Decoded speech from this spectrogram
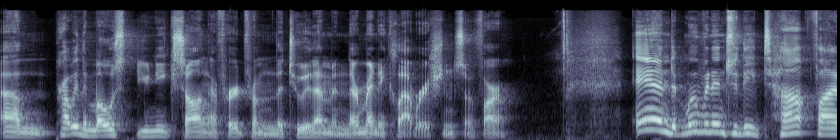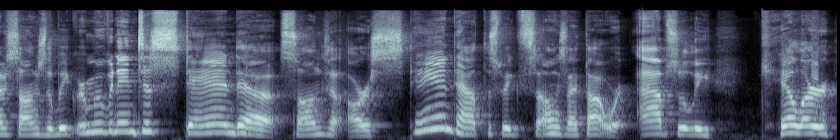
Um, probably the most unique song I've heard from the two of them and their many collaborations so far. And moving into the top five songs of the week, we're moving into standout songs that are standout this week. Songs I thought were absolutely killer.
